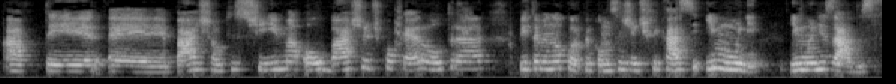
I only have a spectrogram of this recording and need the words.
a ter é, baixa autoestima ou baixa de qualquer outra vitamina no corpo. É como se a gente ficasse imune, imunizados.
